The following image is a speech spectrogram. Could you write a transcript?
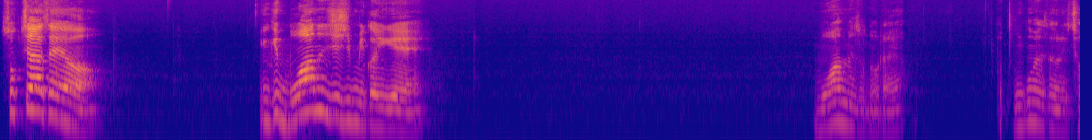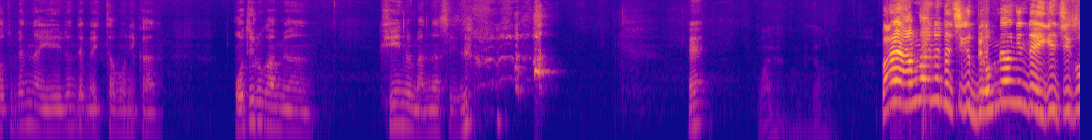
속죄하세요. 이게 뭐 하는 짓입니까, 이게? 뭐 하면서 놀아요? 궁금해서 그래. 저도 맨날 이런 데만 있다 보니까 어디로 가면 귀인을 만날 수 있는. 예? 많이 안 갑니다. 많이 안 가는데 지금 몇 명인데 이게 지금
